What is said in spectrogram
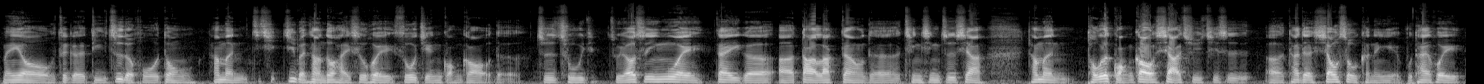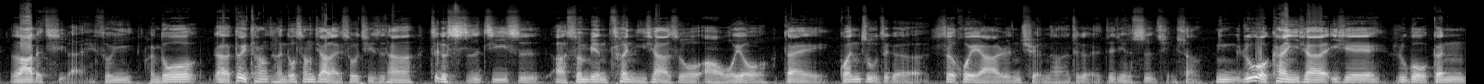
没有这个抵制的活动，他们基基本上都还是会缩减广告的支出，主要是因为在一个呃大 lockdown 的情形之下，他们投了广告下去，其实呃它的销售可能也不太会拉得起来，所以很多呃对商很多商家来说，其实他这个时机是啊顺便蹭一下说啊我有在关注这个社会啊人权啊这个这件事情上，你如果看一下一些如果跟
